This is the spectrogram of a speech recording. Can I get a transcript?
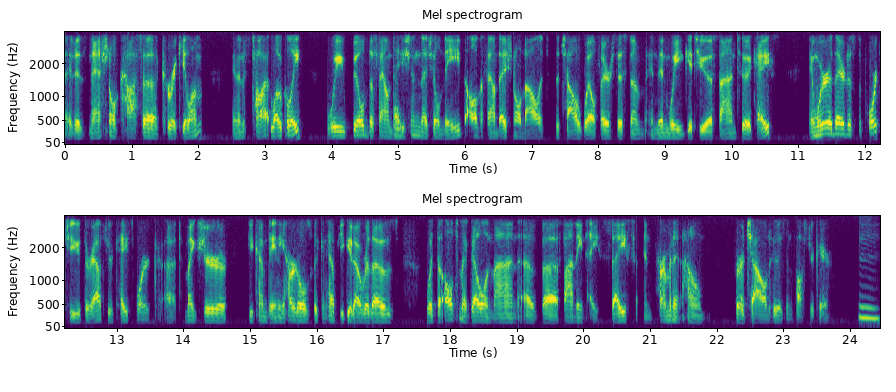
It is national CASA curriculum and then it's taught locally. We build the foundation that you'll need, all the foundational knowledge of the child welfare system, and then we get you assigned to a case. And we're there to support you throughout your casework uh, to make sure if you come to any hurdles, we can help you get over those with the ultimate goal in mind of uh, finding a safe and permanent home for a child who is in foster care. Mm.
